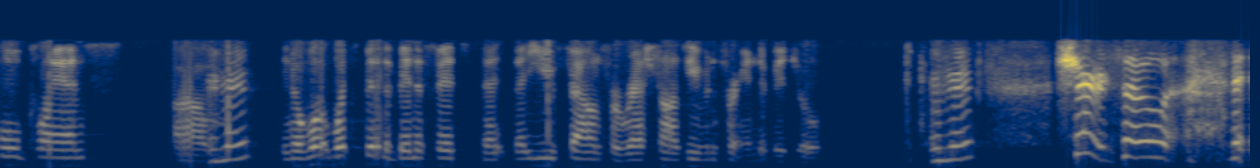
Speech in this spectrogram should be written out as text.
full plants um, mm-hmm. You know, what what's been the benefits that that you found for restaurants, even for individuals? Mhm. Sure. So the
